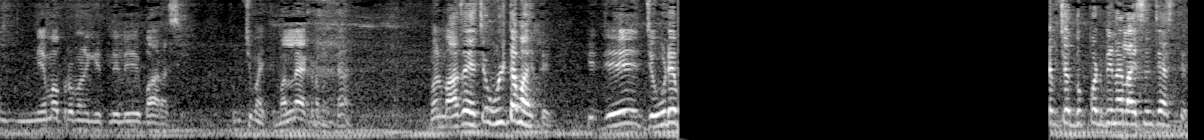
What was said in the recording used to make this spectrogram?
नियमाप्रमाणे घेतलेले बाराशे. तुमची माहिती मला नाही आकडा माहिती पण माझं ह्याच्या उलट माहिती आहे की जे जेवढे च्या दुप्पट बिना लायसनचे असतील.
